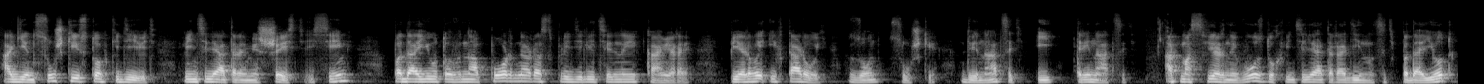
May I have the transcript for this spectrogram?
Агент сушки из топки 9 вентиляторами 6 и 7 подают в напорно-распределительные камеры – первой и второй зон сушки 12 и 13. Атмосферный воздух вентилятор 11 подает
